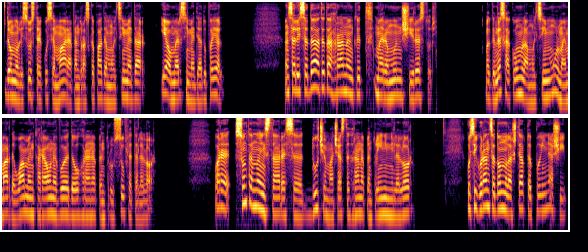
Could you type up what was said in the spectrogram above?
Domnul Isus trecuse marea pentru a scăpa de mulțime, dar ei au mers imediat după el însă li se dă atâta hrană încât mai rămân și resturi. Mă gândesc acum la mulțimi mult mai mari de oameni care au nevoie de o hrană pentru sufletele lor. Oare suntem noi în stare să ducem această hrană pentru inimile lor? Cu siguranță Domnul așteaptă pâinea și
